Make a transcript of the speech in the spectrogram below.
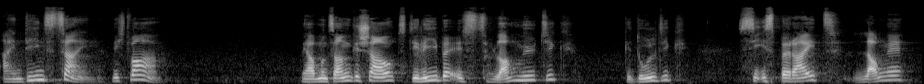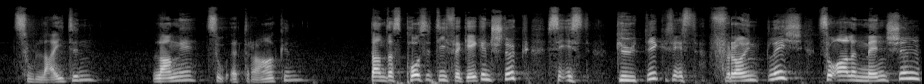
ein Dienst sein, nicht wahr? Wir haben uns angeschaut, die Liebe ist langmütig, geduldig, sie ist bereit, lange zu leiden, lange zu ertragen. Dann das positive Gegenstück, sie ist gütig, sie ist freundlich zu allen Menschen,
